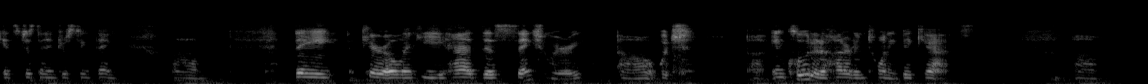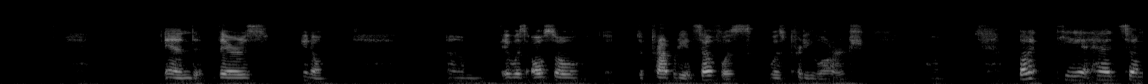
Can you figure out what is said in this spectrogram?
it's just an interesting thing. Um, they Carol and he had this sanctuary uh, which uh, included 120 big cats. Um, and there's you know, um, it was also the property itself was was pretty large, um, but he had some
